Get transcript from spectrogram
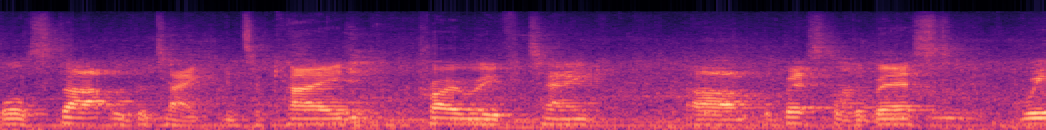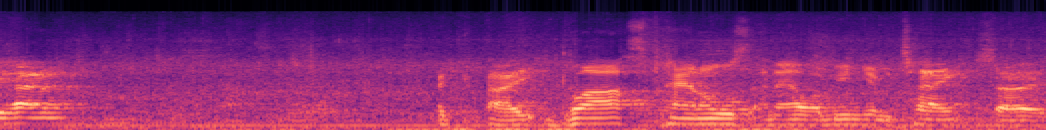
We'll start with the tank. It's a Cade Pro Reef tank, um, the best of the best. We have a, a glass panels and aluminium tank, so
